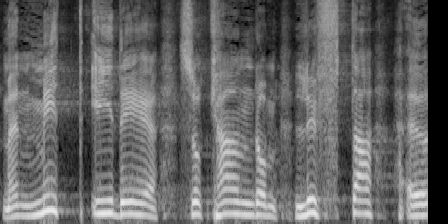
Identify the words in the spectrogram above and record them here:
men mitt i det så kan de lyfta, eh,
